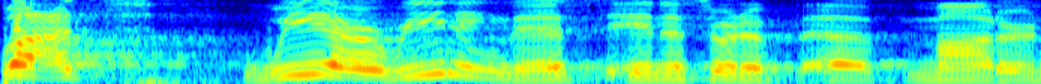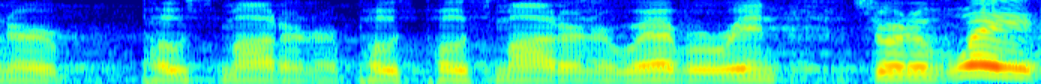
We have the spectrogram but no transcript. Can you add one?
But we are reading this in a sort of uh, modern or postmodern or post postmodern or whatever we're in sort of way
